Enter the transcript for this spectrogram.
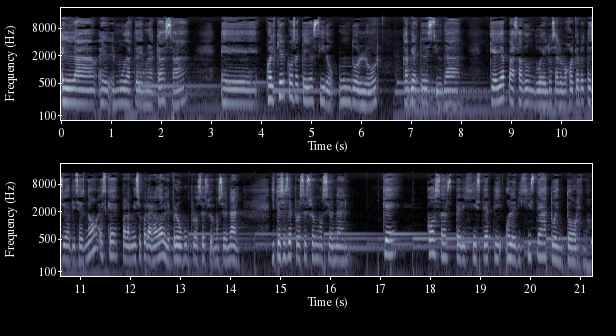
el, mudarte de una casa, eh, cualquier cosa que haya sido un dolor, cambiarte de ciudad, que haya pasado un duelo, o sea, a lo mejor cambiarte de ciudad dices, no, es que para mí es súper agradable, pero hubo un proceso emocional. Y entonces ese proceso emocional, ¿qué cosas te dijiste a ti o le dijiste a tu entorno?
